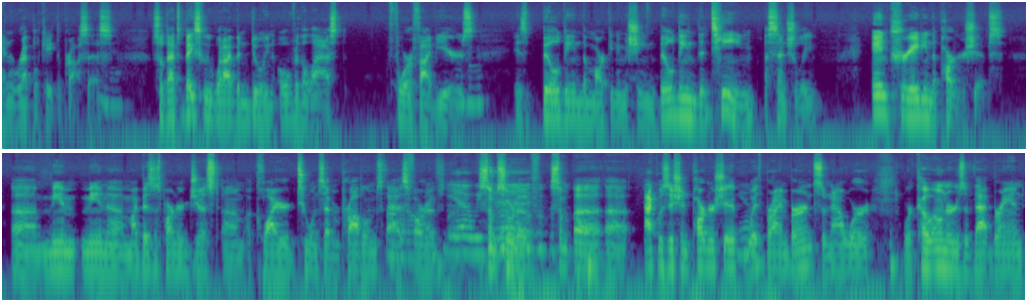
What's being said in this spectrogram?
and replicate the process. So that's basically what I've been doing over the last four or five years mm-hmm. is building the marketing machine, building the team essentially, and creating the partnerships. Uh, me and me and uh, my business partner just um, acquired two one seven problems Saw as far as Yeah, some did. sort of some uh, uh, acquisition partnership Yeah. with Brian Burns. So now we're we're co-owners of that brand,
